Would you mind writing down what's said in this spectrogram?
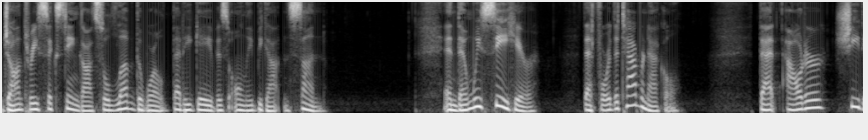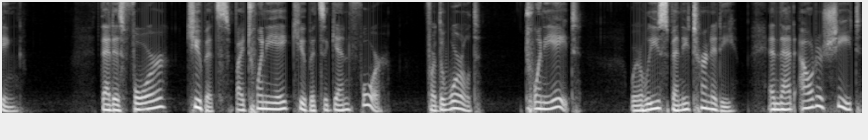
John 3:16 God so loved the world that he gave his only begotten son. And then we see here that for the tabernacle that outer sheeting that is 4 cubits by 28 cubits again 4 for the world 28 where will you spend eternity and that outer sheet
